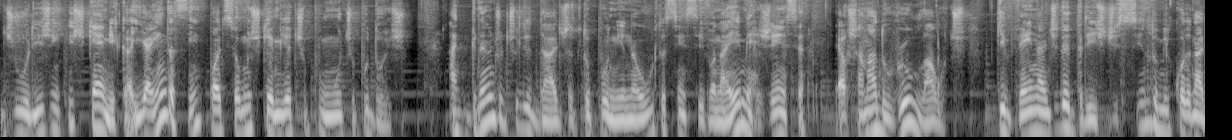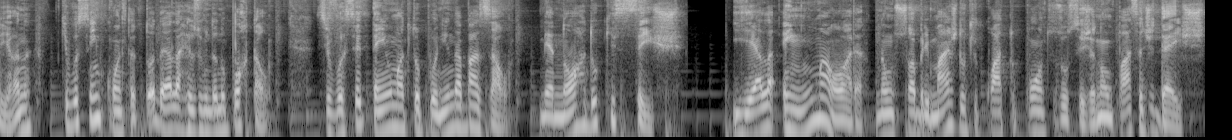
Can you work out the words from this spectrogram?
de origem isquêmica e ainda assim pode ser uma isquemia tipo 1 ou tipo 2. A grande utilidade da troponina ultrassensível na emergência é o chamado rule out, que vem na diretriz de síndrome coronariana, que você encontra toda ela resumida no portal. Se você tem uma troponina basal menor do que 6 e ela em uma hora não sobre mais do que 4 pontos, ou seja, não passa de 10,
